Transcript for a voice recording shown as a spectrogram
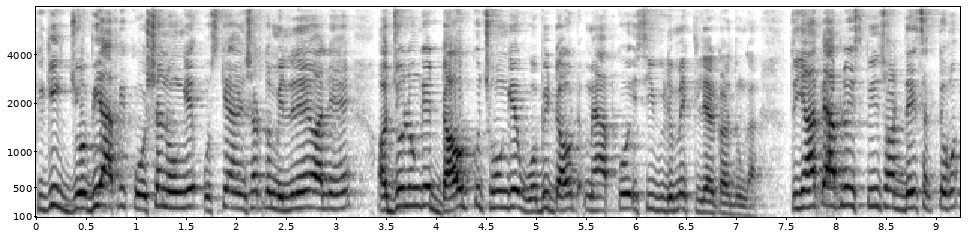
क्योंकि जो भी आपके क्वेश्चन होंगे, उसके आंसर तो मिलने वाले हैं और जो लोगों के डाउट कुछ होंगे, वो भी डाउट मैं आपको इसी वीडियो में क्लियर कर दूँगा। तो यहाँ पे आप लोग स्क्रीनशॉट देख सकते हो।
